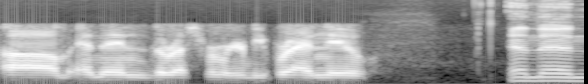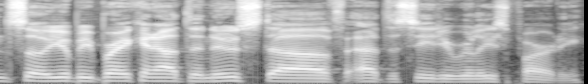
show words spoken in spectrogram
um, and then the rest of them are going to be brand new. And then, so you'll be breaking out the new stuff at the CD release party.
